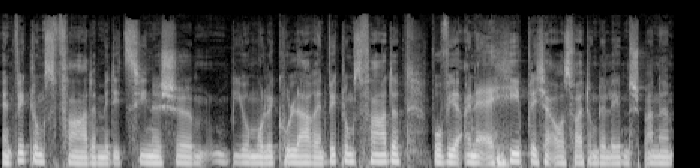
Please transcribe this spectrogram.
Entwicklungspfade, medizinische, biomolekulare Entwicklungspfade, wo wir eine erhebliche Ausweitung der Lebensspanne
